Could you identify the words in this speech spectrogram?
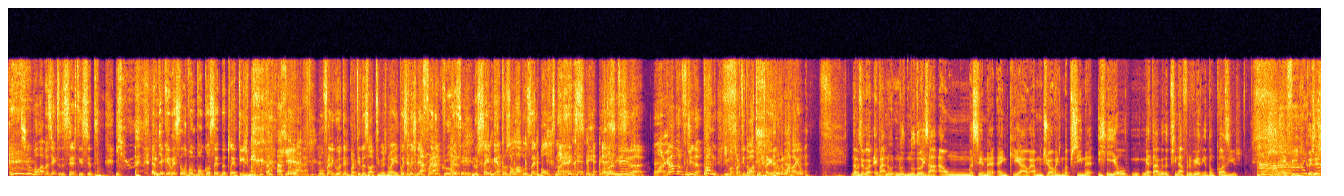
Desculpa lá, mas é que tu disseste isso e eu te- a minha cabeça levou-me para um conceito de atletismo que é o Freddy Krueger tem partidas ótimas, não é? E depois imaginei o Freddy Krueger Sim. nos 100 metros ao lado do Zen Bolt, não é? partida, largada, fugida, pam! E uma partida ótima de Freddy Krueger, lá vai ele. Não, mas eu gosto. Epá, no 2 há, há uma cena em que há, há muitos jovens numa piscina e ele mete a água da piscina a ferver e então cose-os. Enfim, Ai, coisas.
